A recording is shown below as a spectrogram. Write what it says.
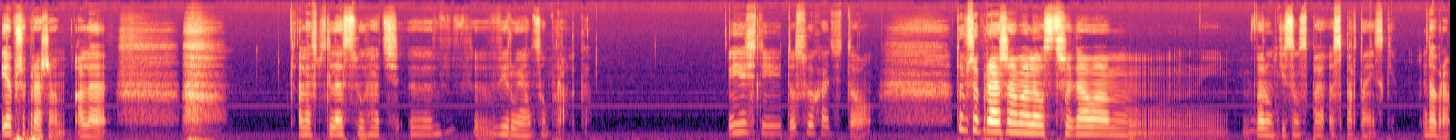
Ja przepraszam, ale. Ale w tle słychać y, wirującą pralkę. Jeśli to słychać, to. To przepraszam, ale ostrzegałam. Warunki są spa- spartańskie. Dobra.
